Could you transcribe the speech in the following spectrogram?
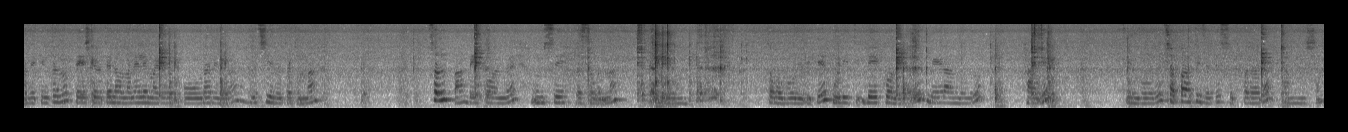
ಅದಕ್ಕಿಂತಲೂ ಟೇಸ್ಟ್ ಇರುತ್ತೆ. ನಾವು ಮನೆಯಲ್ಲೇ ಮಾಡಿರೋ ಪೌಡರಿಂದ ರುಚಿ ಇರುತ್ತೆ ತುಂಬ. ಸ್ವಲ್ಪ ಬೇಕು ಅಂದರೆ ಹುಣಸೆ ರಸವನ್ನು ತೊಗೋಬೋದು ಇದಕ್ಕೆ. ಹುಳಿ ಬೇಕು ಅಂದವರು, ಬೇಡ ಅಂದವರು ಹಾಗೆ ತಿನ್ಬೋದು. ಚಪಾತಿ ಜೊತೆ ಸೂಪರಾದ ಕಾಂಬಿನೇಷನ್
